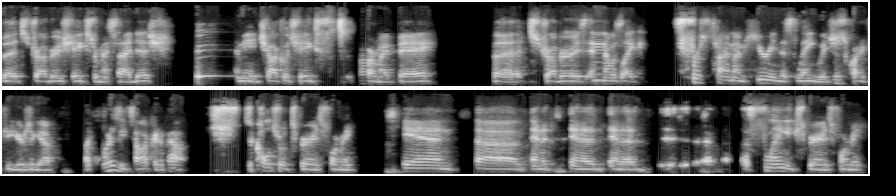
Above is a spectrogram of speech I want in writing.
but strawberry shakes are my side dish. I mean, chocolate shakes are my bae, but strawberries. And I was like, first time I'm hearing this language, just quite a few years ago. Like, what is he talking about? It's a cultural experience for me, and uh, and a and a and a, a slang experience for me.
